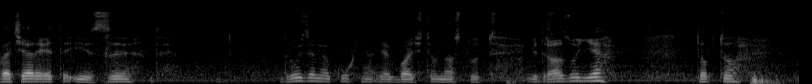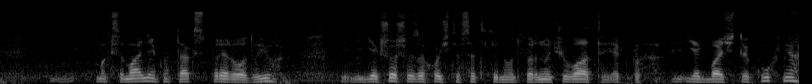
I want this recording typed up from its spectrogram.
вечеряєте із друзями. Кухня, як бачите, у нас тут відразу є. Тобто максимальний контакт з природою. Якщо ж ви захочете все-таки ну, переночувати, як, як бачите, кухня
